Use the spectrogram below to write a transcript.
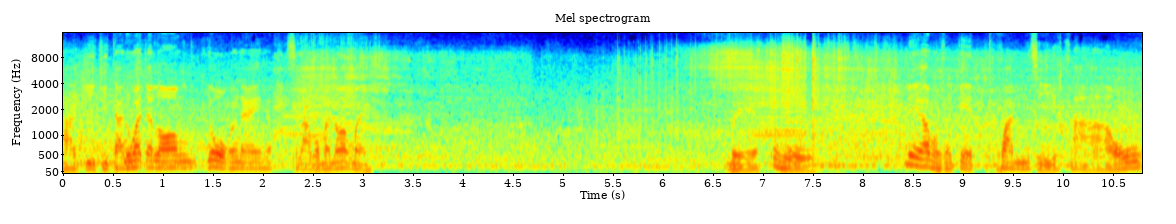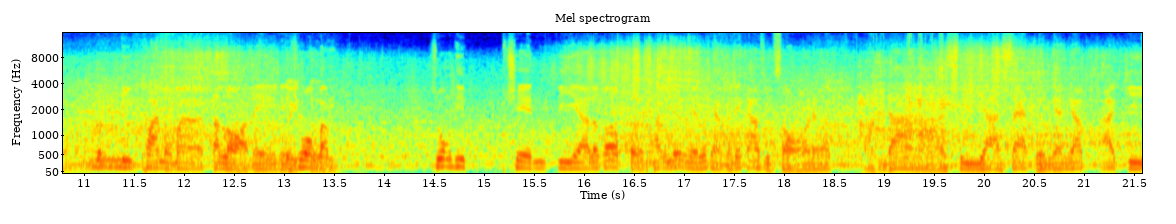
อากิจิตานุวัฒน์จะลองโยกข้างในครับ สลับออกมานอกใหม่ เบรกโอ้โหนี่ครับผมสังเกตควันสีขาว มันมีควันออกมาตลอดในในตุยๆช่วงแบบ ช่วงที่เชนเกียร์แล้วก็เปิดคันเร่งในรถแข่งหมายเลข92 นะครับอันด้าซียาแซดเหมือนกันครับ อากี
